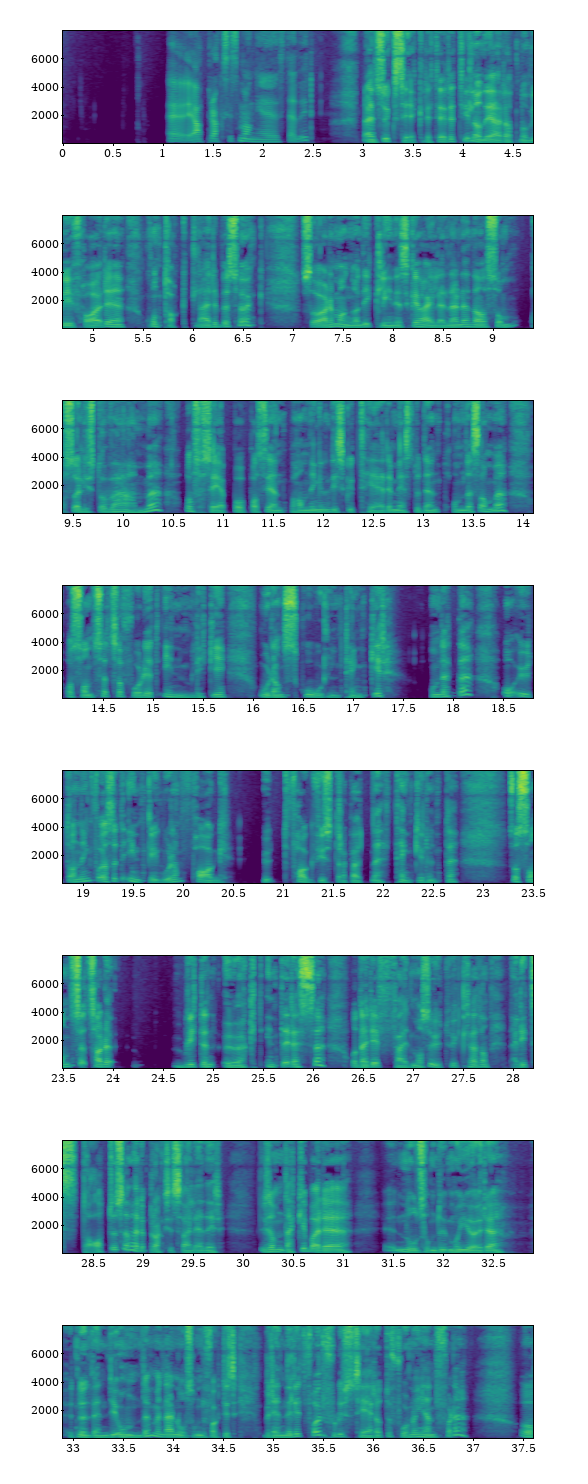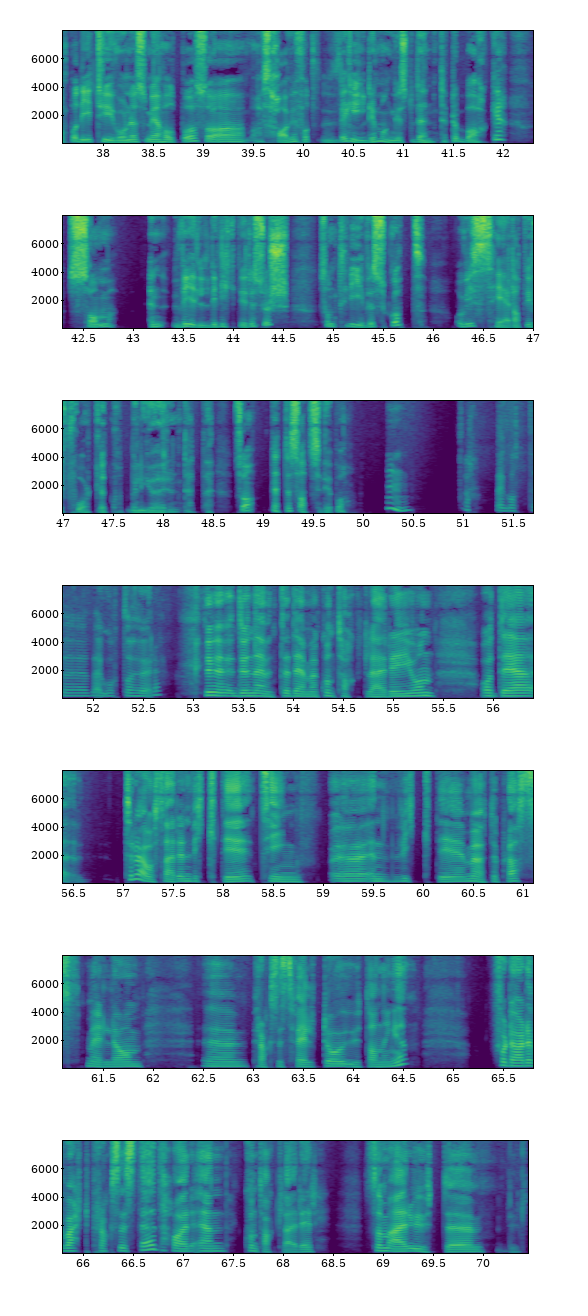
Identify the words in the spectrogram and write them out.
ja, praksis mange steder. Det er en suksesskriterium til, og det er at når vi har kontaktlærebesøk, så er det mange av de kliniske veilederne da som også har lyst til å være med og se på pasientbehandlingen og diskutere med student om det samme, og sånn sett så får de et innblikk i hvordan skolen tenker om dette, og utdanning får også et inntrykk hvordan fag, fagfysioterapeutene tenker rundt det. Så sånn sett så har det blitt en økt interesse, og det er i ferd med å utvikle seg sånn, det er litt status å være praksisveileder. Liksom, det er ikke bare noe som du må gjøre et nødvendig onde, men det er noe som du faktisk brenner litt for, for du ser at du får noe igjen for det. Og på de 20 årene som jeg har holdt på, så har vi fått veldig mange studenter tilbake som en veldig viktig ressurs, som trives godt, og vi ser at vi får til et godt miljø rundt dette. Så dette satser vi på. Mm. Det, er godt, eh, det, er godt, å høre. Du, du nevnte det med kontaktlærer, Jon, og det tror jeg også er en viktig ting, eh, en viktig møteplass mellom eh, praksisfeltet og utdanningen. For da har det vært praksissted, har en kontaktlærer som er ute,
